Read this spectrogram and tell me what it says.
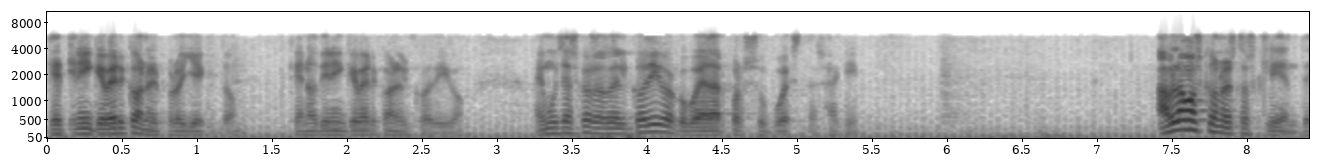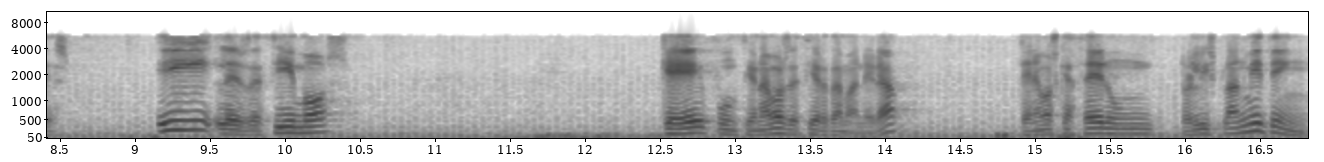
que tienen que ver con el proyecto, que no tienen que ver con el código. Hay muchas cosas del código que voy a dar por supuestas aquí. Hablamos con nuestros clientes y les decimos que funcionamos de cierta manera. Tenemos que hacer un release plan meeting,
